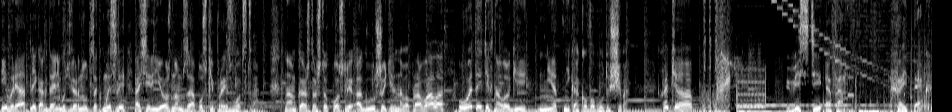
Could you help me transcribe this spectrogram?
и вряд ли когда-нибудь вернутся к мысли о серьезном запуске производства. Нам кажется, что после оглушительного провала у этой технологии нет никакого будущего. Хотя... Вести FM. Эм. Хай-тек.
